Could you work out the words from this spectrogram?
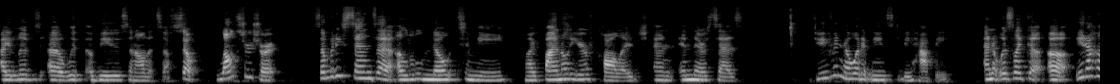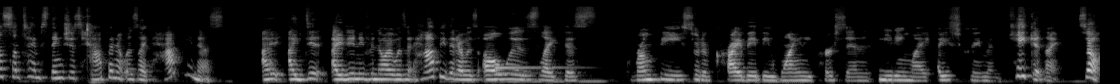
I lived uh, with abuse and all that stuff. So long story short somebody sends a, a little note to me my final year of college and in there says do you even know what it means to be happy? And it was like a, a you know how sometimes things just happen? It was like happiness. I i did i didn't even know i wasn't happy that i was always like this grumpy sort of crybaby whiny person eating my ice cream and cake at night. So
